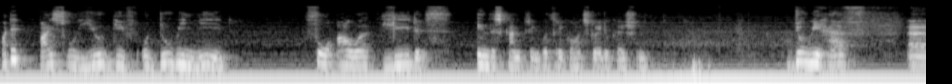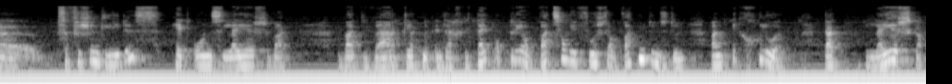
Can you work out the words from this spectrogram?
what advice will you give or do we need for our leaders in this country with regards to education? Do we have uh, sufficient leaders? Het ons leiers wat wat werklik met integriteit optree of wat sal jy voorstel wat moet ons doen? Want ek glo dat leierskap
